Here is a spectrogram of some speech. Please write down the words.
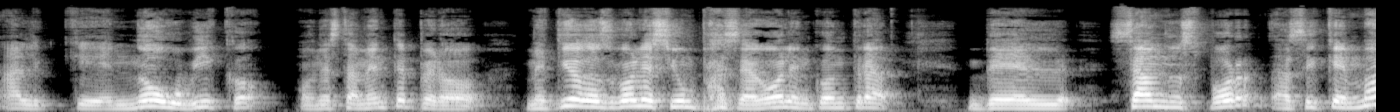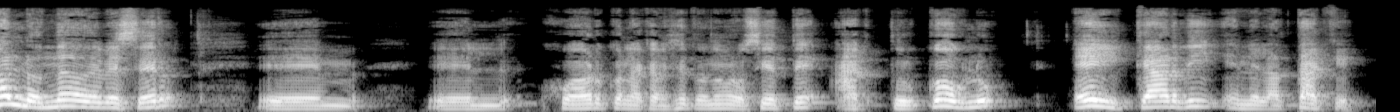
al que no ubico, honestamente, pero metió dos goles y un pase a gol en contra del Samnuspor. Así que malo nada debe ser em, el jugador con la camiseta número 7, Koglu, e Icardi en el ataque.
